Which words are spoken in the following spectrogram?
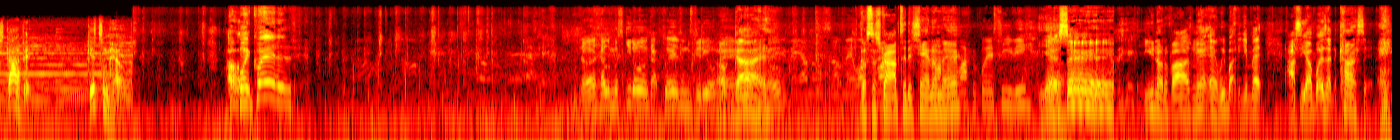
Stop it. Get some help. Oh, wait, Quez. The hella mosquitoes got players in the video, Oh. God. You? Man, y'all know what's up, man. Go subscribe to the channel, man. Waka Quiz TV. Yes, sir. you know the vibes, man. Hey, we about to get back. I'll see y'all boys at the concert. Hey.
